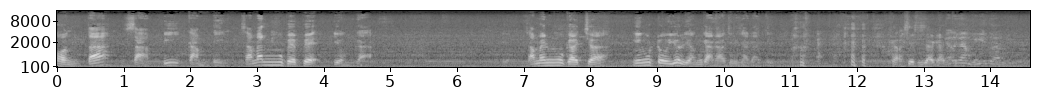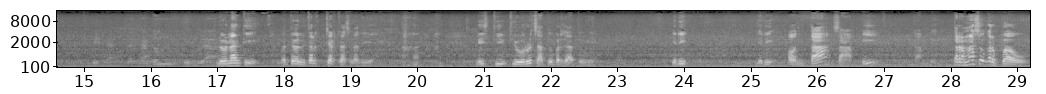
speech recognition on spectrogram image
Onta, sapi, kambing. Sampean ngingu bebek, ya enggak. Sampean ngingu gajah, ngingu toyol ya enggak kalau jadi zakati. kalau jadi zakati. Lo nanti betul tercerdas berarti ya. Ini di, diurut satu persatu ya. Jadi jadi onta, sapi, kambing. Termasuk kerbau.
